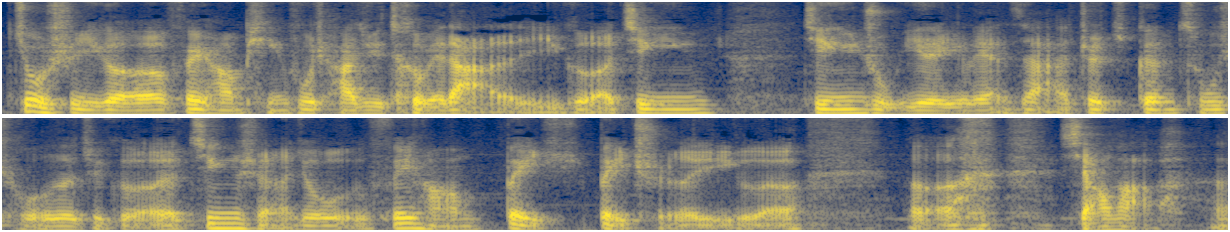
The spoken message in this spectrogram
就是一个非常贫富差距特别大的一个精英精英主义的一个联赛，这跟足球的这个精神就非常背背驰的一个呃 想法吧。呃，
